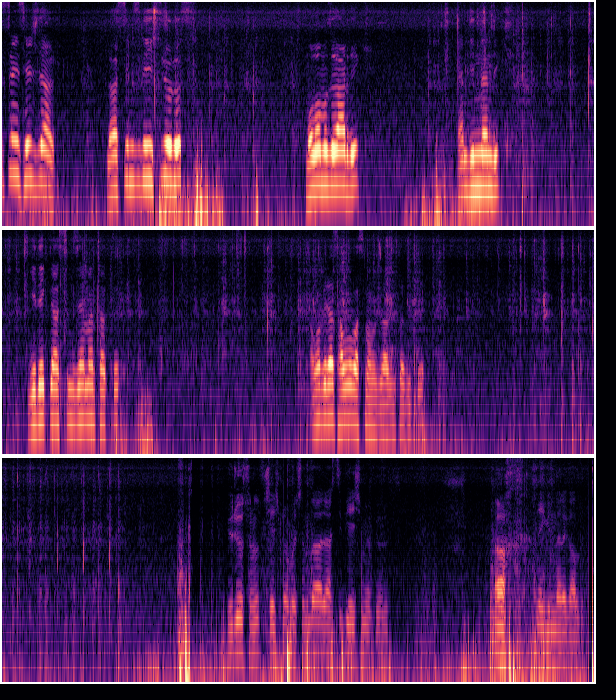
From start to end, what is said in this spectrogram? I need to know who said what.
Speaker 1: sayın seyirciler. Lastiğimizi değiştiriyoruz. Molamızı verdik. Hem dinlendik. Yedek lastiğimizi hemen taktık. Ama biraz hava basmamız lazım tabii ki. Görüyorsunuz çeşme başında lastik değişimi yapıyoruz. Ah ne günlere kaldık.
